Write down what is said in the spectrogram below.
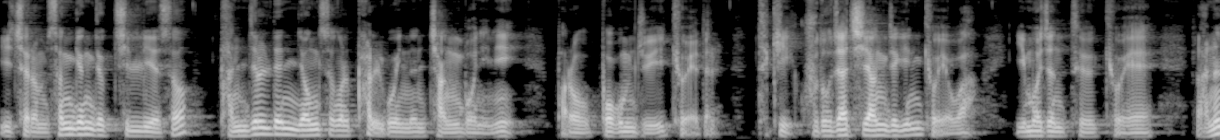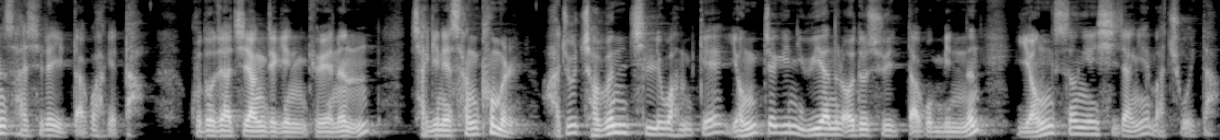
이처럼 성경적 진리에서 단절된 영성을 팔고 있는 장본인이 바로 복음주의 교회들, 특히 구도자 지향적인 교회와 이머전트 교회라는 사실에 있다고 하겠다. 구도자 지향적인 교회는 자기네 상품을 아주 적은 진리와 함께 영적인 위안을 얻을 수 있다고 믿는 영성의 시장에 맞추고 있다.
